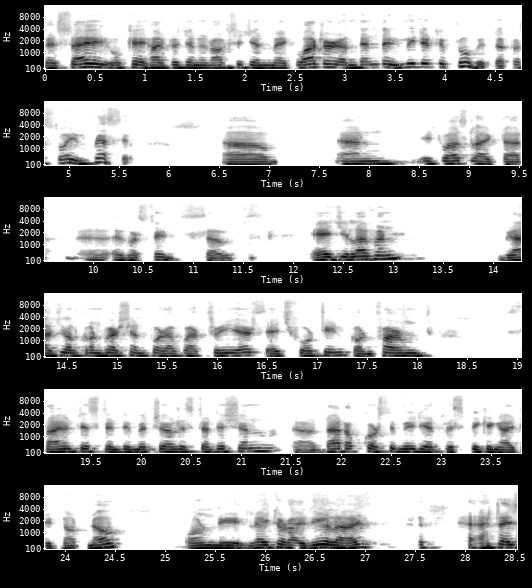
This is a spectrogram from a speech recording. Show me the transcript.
they say, okay, hydrogen and oxygen make water, and then they immediately prove it. That was so impressive. Um, and it was like that uh, ever since. So, age 11, gradual conversion for about three years. Age 14, confirmed scientist in the materialist tradition. Uh, that, of course, immediately speaking, I did not know. Only later I realized at age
